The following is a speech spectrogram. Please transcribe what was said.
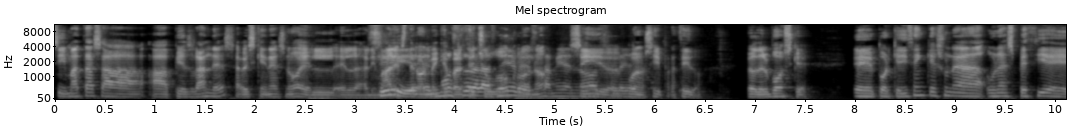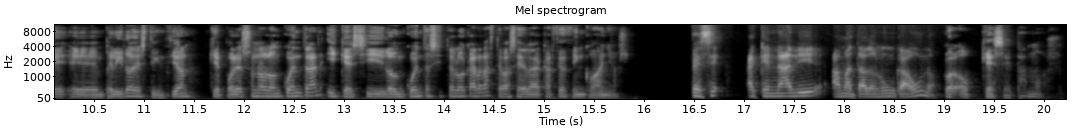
Si matas a, a pies grandes, ¿sabéis quién es, no? El, el animal Sí, este enorme el que parece chugoco, ¿no? también, ¿no? Sí, bueno, sí, parecido. Pero del bosque. Eh, porque dicen que es una, una especie eh, en peligro de extinción, que por eso no lo encuentran y que si lo encuentras y te lo cargas te vas a ir a la cárcel cinco años. Pese a que nadie ha matado nunca a uno. O- que sepamos.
